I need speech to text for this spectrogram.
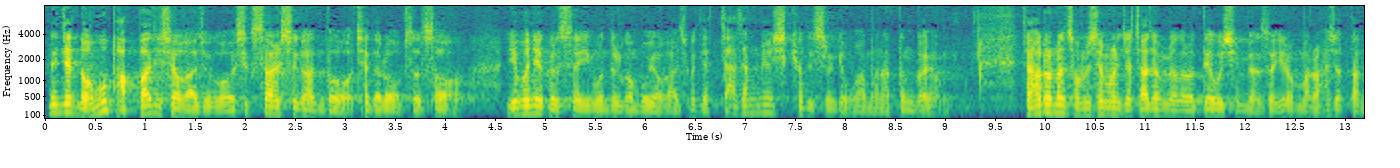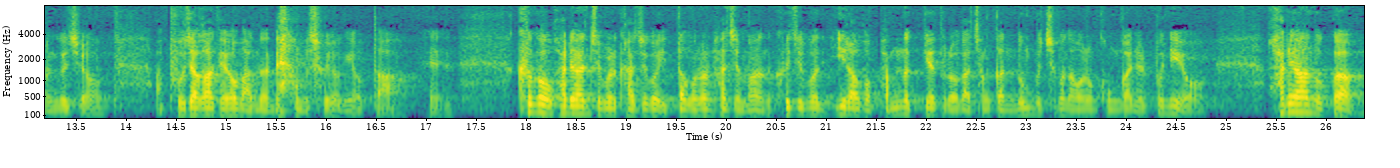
근데 이제 너무 바빠지셔가지고 식사할 시간도 제대로 없어서 이번에 글쎄 임원들과 모여가지고 이제 짜장면 시켜 드시는 경우가 많았던 거예요. 자, 하루는 점심을 이제 짜장면으로 때우시면서 이런 말을 하셨다는 거죠. 아, 부자가 되어 봤는데 아무 소용이 없다. 예. 크고 화려한 집을 가지고 있다고는 하지만 그 집은 일하고 밤늦게 들어가 잠깐 눈 붙이고 나오는 공간일 뿐이요. 화려한 옷과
